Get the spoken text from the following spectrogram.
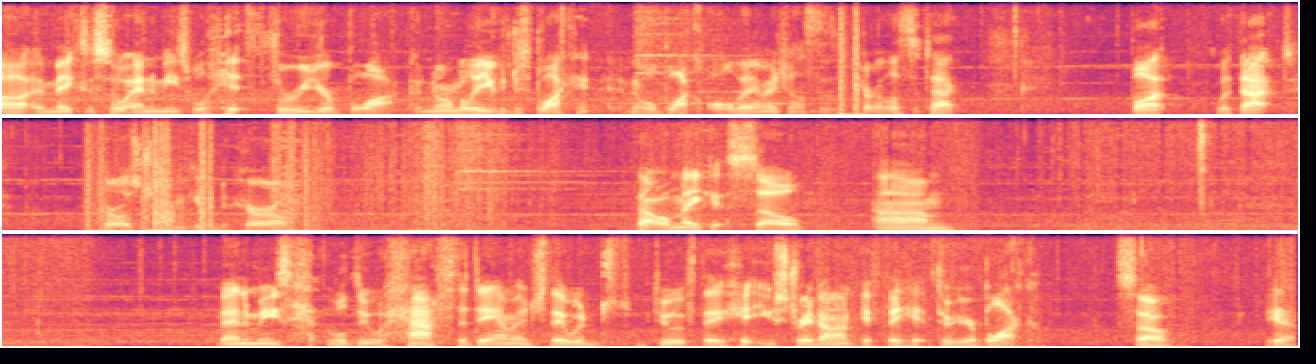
Uh, it makes it so enemies will hit through your block. Normally, you can just block it and it will block all damage unless it's a perilous attack. But with that, Kuro's charm given to Kuro, that will make it so um, enemies will do half the damage they would do if they hit you straight on if they hit through your block. So, yeah.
